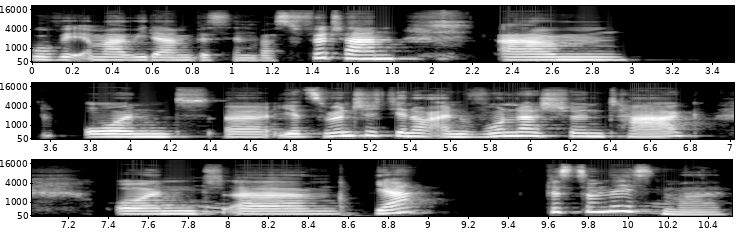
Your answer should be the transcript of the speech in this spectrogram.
wo wir immer wieder 'n bisschen was füttern. Ähm, und, äh, jetzt wünsche ich dir noch einen wunderschönen Tag und, ähm, ja, bis zum nächsten Mal.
